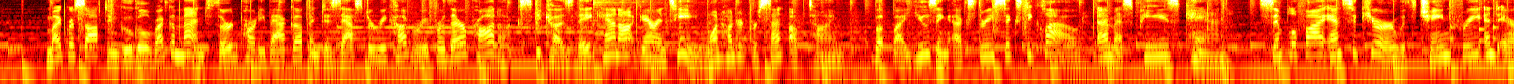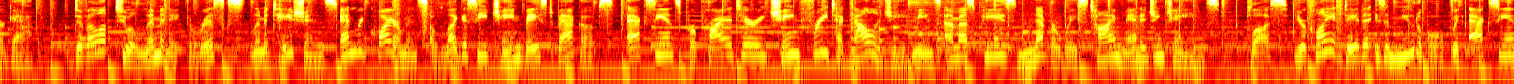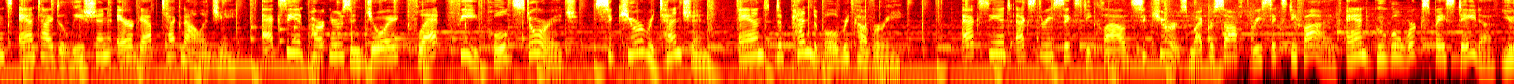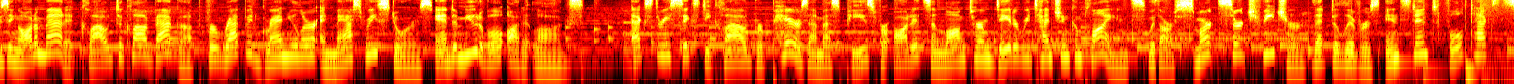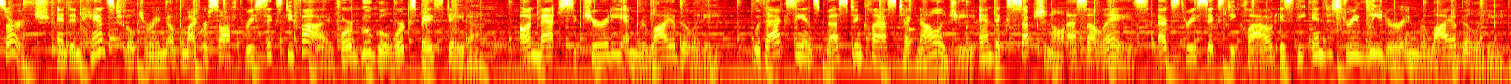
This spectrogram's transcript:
Microsoft and Google recommend third party backup and disaster recovery for their products because they cannot guarantee 100% uptime. But by using X360 Cloud, MSPs can. Simplify and secure with chain free and air gap. Developed to eliminate the risks, limitations, and requirements of legacy chain based backups, Axcient's proprietary chain free technology means MSPs never waste time managing chains. Plus, your client data is immutable with Axcient's anti deletion air gap technology. Axcient partners enjoy flat fee pooled storage, secure retention, and dependable recovery. Axcient X360 Cloud secures Microsoft 365 and Google Workspace data using automatic cloud to cloud backup for rapid granular and mass restores and immutable audit logs. X360 Cloud prepares MSPs for audits and long term data retention compliance with our Smart Search feature that delivers instant full text search and enhanced filtering of Microsoft 365 or Google Workspace data. Unmatched security and reliability. With Axcient's best in class technology and exceptional SLAs, X360 Cloud is the industry leader in reliability.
